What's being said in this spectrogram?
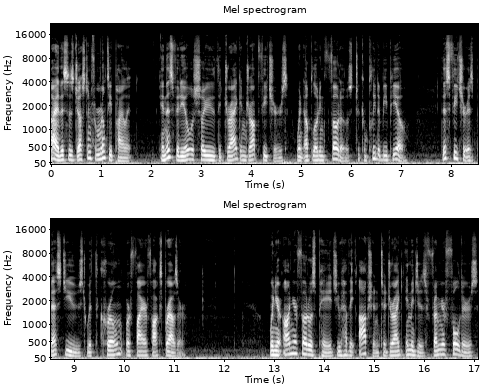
Hi, this is Justin from Realty Pilot. In this video, we'll show you the drag and drop features when uploading photos to complete a BPO. This feature is best used with Chrome or Firefox browser. When you're on your Photos page, you have the option to drag images from your folders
